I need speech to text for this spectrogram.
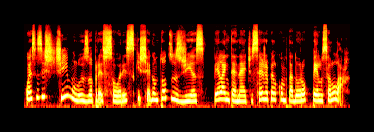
com esses estímulos opressores que chegam todos os dias pela internet, seja pelo computador ou pelo celular.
